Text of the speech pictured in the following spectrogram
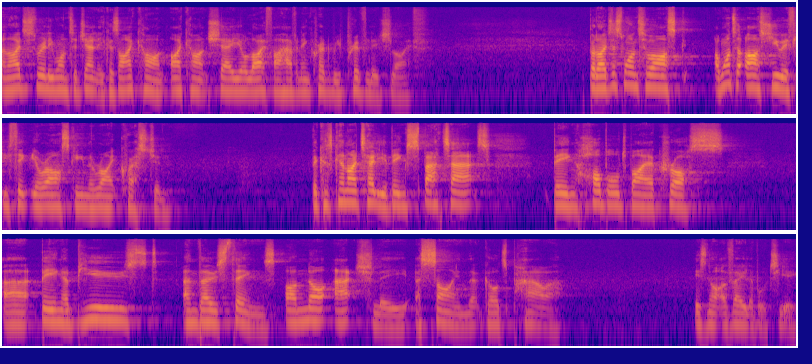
And I just really want to gently, because I can't, I can't share your life. I have an incredibly privileged life. But I just want to ask, I want to ask you if you think you're asking the right question. Because can I tell you, being spat at, being hobbled by a cross, uh, being abused, and those things are not actually a sign that God's power is not available to you.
